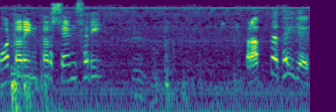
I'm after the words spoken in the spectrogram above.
motor inter sensory પ્રાપ્ત થઈ જાય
